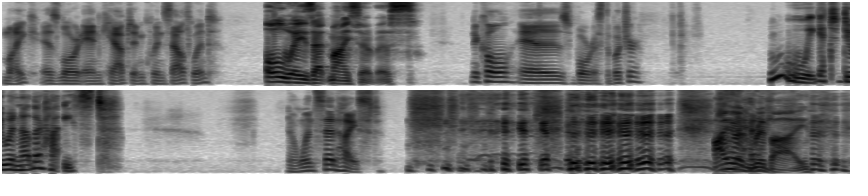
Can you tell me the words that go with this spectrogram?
Mike as Lord and Captain Quinn Southwind. Always at my service. Nicole as Boris the Butcher. Ooh, we get to do another heist. No one said heist. I heard Zach- ribeye.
